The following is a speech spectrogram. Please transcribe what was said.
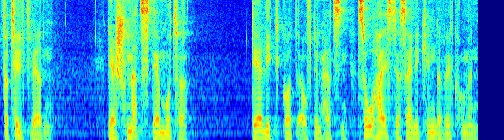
vertilgt werden. Der Schmerz der Mutter, der liegt Gott auf dem Herzen. So heißt er seine Kinder willkommen.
